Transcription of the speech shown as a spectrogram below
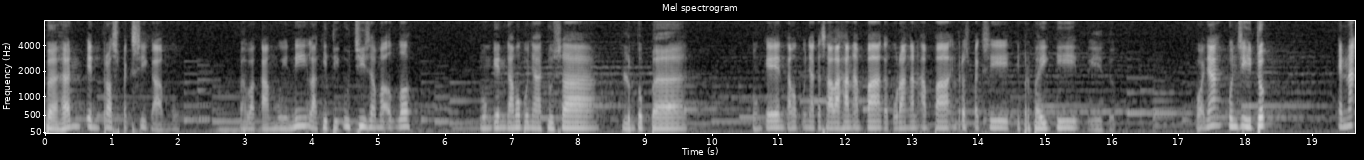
bahan introspeksi kamu. Bahwa kamu ini lagi diuji sama Allah. Mungkin kamu punya dosa, belum tobat. Mungkin kamu punya kesalahan apa, kekurangan apa, introspeksi, diperbaiki, begitu. Pokoknya kunci hidup enak,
